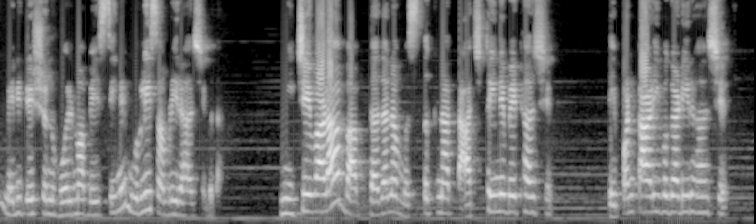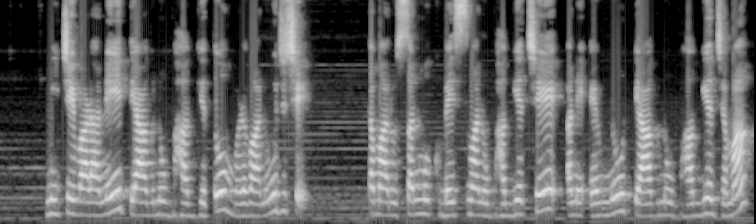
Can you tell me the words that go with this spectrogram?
મેડિટેશન હોલમાં બેસીને મુરલી સાંભળી રહ્યા છે બધા. નીચેવાળા બાપ દાદાના મસ્તકના તાજ થઈને બેઠા છે. તે પણ તાળી વગાડી રહ્યા છે. નીચેવાળાને ત્યાગનું ભાગ્ય તો મળવાનું જ છે. તમારું સન્મુખ બેસવાનું ભાગ્ય છે અને એમનું ત્યાગનું ભાગ્ય જમા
